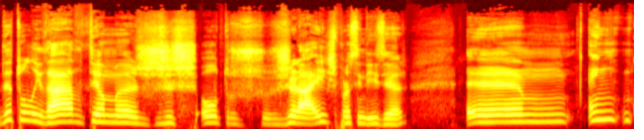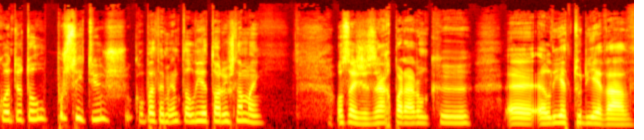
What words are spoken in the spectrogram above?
de atualidade, temas outros gerais, por assim dizer, enquanto eu estou por sítios completamente aleatórios também. Ou seja, já repararam que a aleatoriedade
